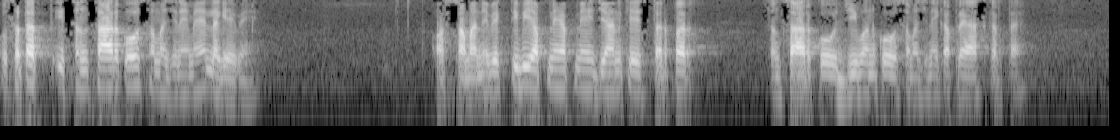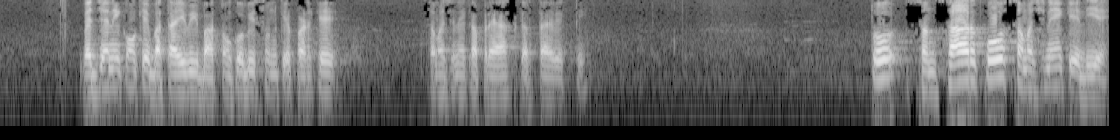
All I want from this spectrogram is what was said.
वो सतत इस संसार को समझने में लगे हुए हैं। और सामान्य व्यक्ति भी अपने अपने ज्ञान के स्तर पर संसार को, जीवन को समझने का प्रयास करता है। वैज्ञानिकों के बताई हुई बातों को भी सुन के पढ़ के समझने का प्रयास करता है व्यक्ति। तो संसार को समझने के लिए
